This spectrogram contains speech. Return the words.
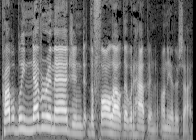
probably never imagined the fallout that would happen on the other side.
